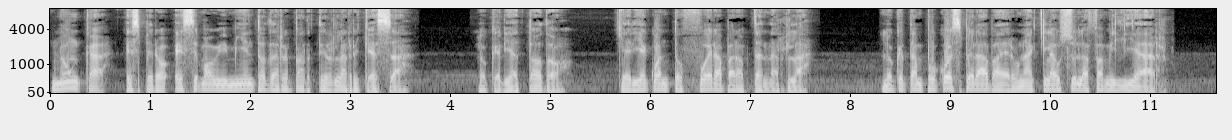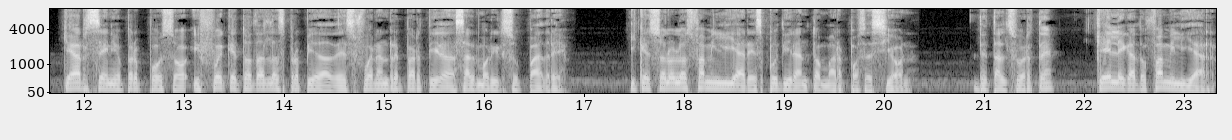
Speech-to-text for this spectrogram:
Nunca esperó ese movimiento de repartir la riqueza. Lo quería todo, haría cuanto fuera para obtenerla. Lo que tampoco esperaba era una cláusula familiar que Arsenio propuso y fue que todas las propiedades fueran repartidas al morir su padre, y que solo los familiares pudieran tomar posesión, de tal suerte que el legado familiar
